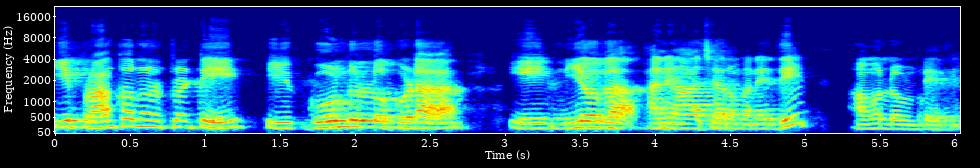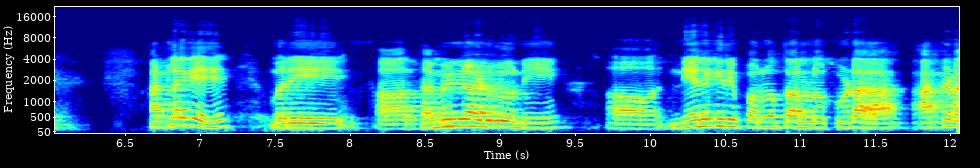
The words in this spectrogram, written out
ఈ ప్రాంతంలో ఉన్నటువంటి ఈ గోండుల్లో కూడా ఈ నియోగ అనే ఆచారం అనేది అమల్లో ఉండేది. అట్లాగే మరి ఆ తమిళనాడులోని ఆ నీలగిరి పర్వతాల్లో కూడా అక్కడ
